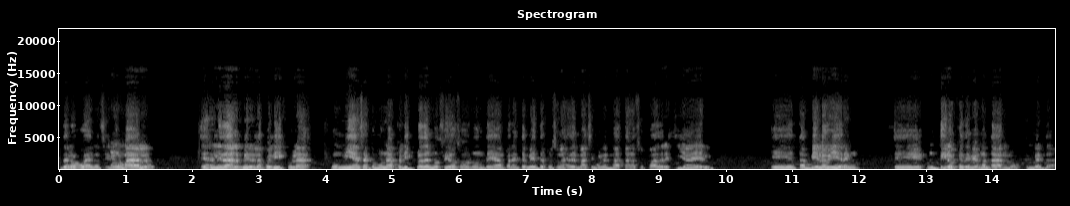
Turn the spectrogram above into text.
de lo bueno, sino lo malo. En realidad, mire, la película comienza como una película de mafiosos donde aparentemente el personaje de Máximo le matan a su padre y a él eh, también lo vieren eh, un tiro que debió matarlo, en verdad,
